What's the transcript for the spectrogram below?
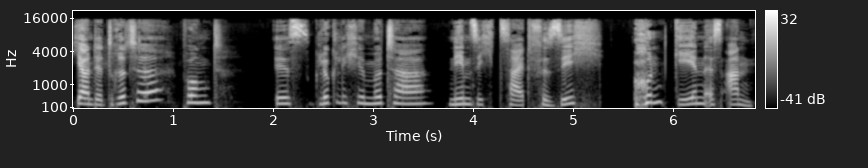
ja und der dritte Punkt ist, glückliche Mütter nehmen sich Zeit für sich und gehen es an.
